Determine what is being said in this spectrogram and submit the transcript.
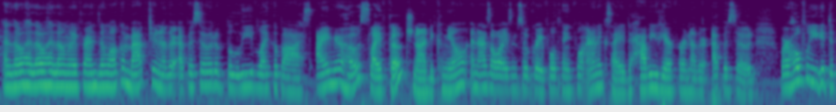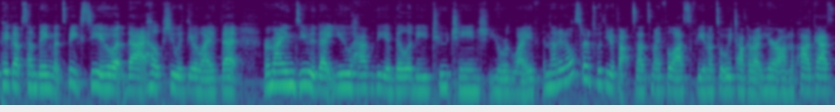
Hello, hello, hello, my friends, and welcome back to another episode of Believe Like a Boss. I am your host, life coach Nandi Camille, and as always, I'm so grateful, thankful, and excited to have you here for another episode where hopefully you get to pick up something that speaks to you, that helps you with your life, that reminds you that you have the ability to change your life, and that it all starts with your thoughts. That's my philosophy, and that's what we talk about here on the podcast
